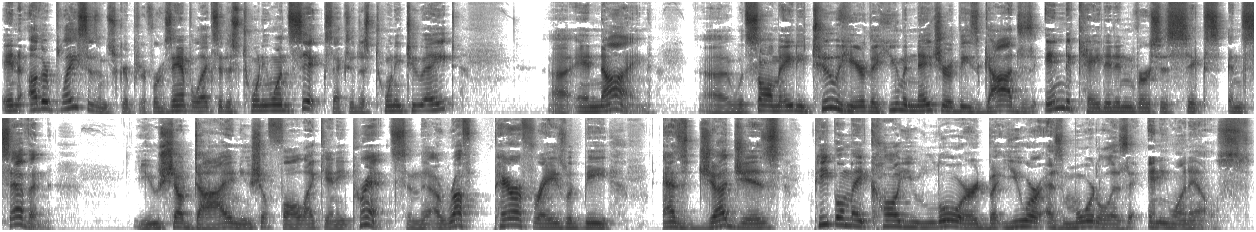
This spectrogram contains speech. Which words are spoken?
in other places in Scripture. For example, Exodus 21 6, Exodus 22 8, uh, and 9. Uh, with Psalm 82 here, the human nature of these gods is indicated in verses 6 and 7. You shall die and you shall fall like any prince. And a rough paraphrase would be As judges, people may call you Lord, but you are as mortal as anyone else.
